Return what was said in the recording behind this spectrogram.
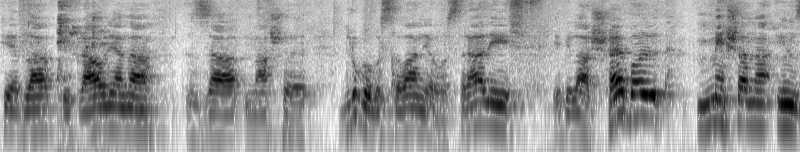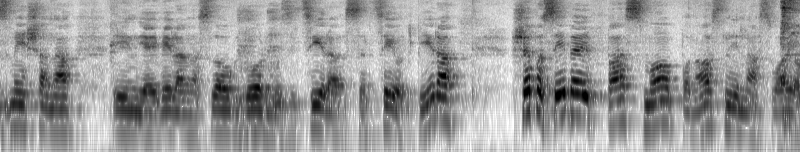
ki je bila pripravljena za naše drugo gostovanje v Avstraliji, je bila še bolj mešana in zmešana in je imela naslov Kdor muzicira, srce odpira. Še posebej pa smo ponosni na svojo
